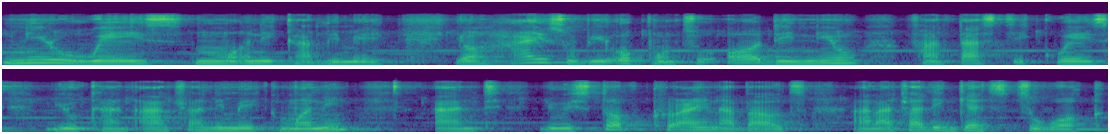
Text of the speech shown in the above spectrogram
new ways money can be made. Your eyes will be open to all the new fantastic ways you can actually make money and you will stop crying about and actually get to work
